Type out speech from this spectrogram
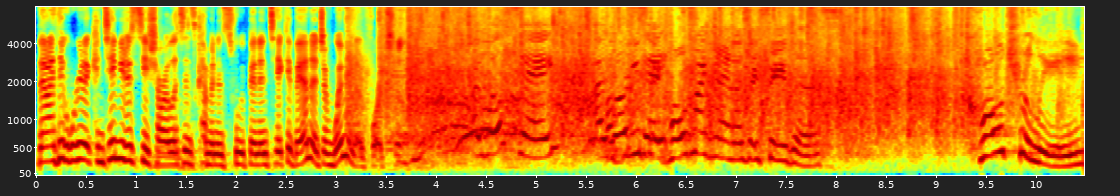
then I think we're going to continue to see charlatans come in and swoop in and take advantage of women, unfortunately. I will say, I I was will say, say, hold my hand as I say this. Culturally,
